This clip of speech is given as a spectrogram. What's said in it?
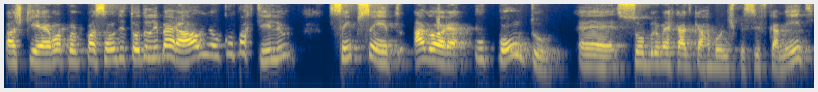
acho que é uma preocupação de todo liberal e eu compartilho 100%. Agora, o ponto é, sobre o mercado de carbono especificamente,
